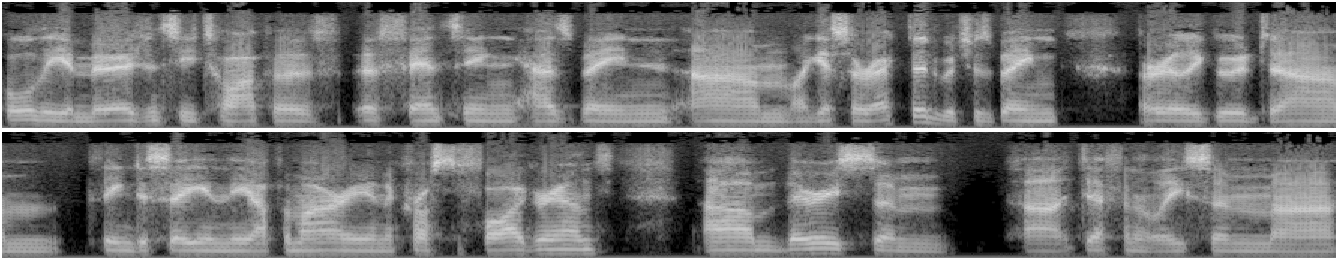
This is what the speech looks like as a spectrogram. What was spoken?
all the emergency type of, of fencing has been, um, I guess, erected, which has been a really good um, thing to see in the Upper Murray and across the fire grounds. Um, there is some uh, definitely some. Uh,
